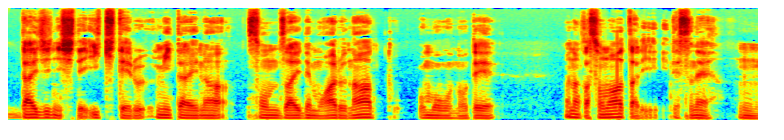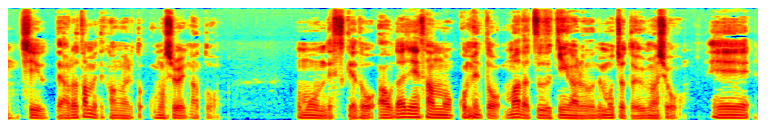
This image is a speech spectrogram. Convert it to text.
大事にして生きてるみたいな存在でもあるなと思うので、まあ、なんかそのあたりですね。うん、チーって改めて考えると面白いなと思うんですけど、あ、小田人さんのコメント、まだ続きがあるので、もうちょっと読みましょう。えー、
